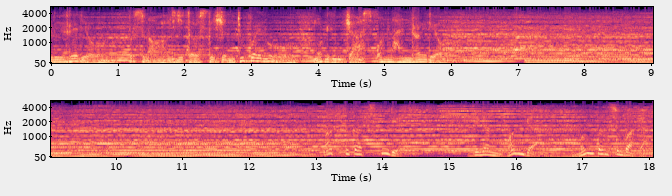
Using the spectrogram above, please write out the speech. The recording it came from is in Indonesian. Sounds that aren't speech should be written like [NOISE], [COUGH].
Family Radio, personal digital station 2.0, modern jazz online radio. Cut Studio dengan bangga mempersembahkan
